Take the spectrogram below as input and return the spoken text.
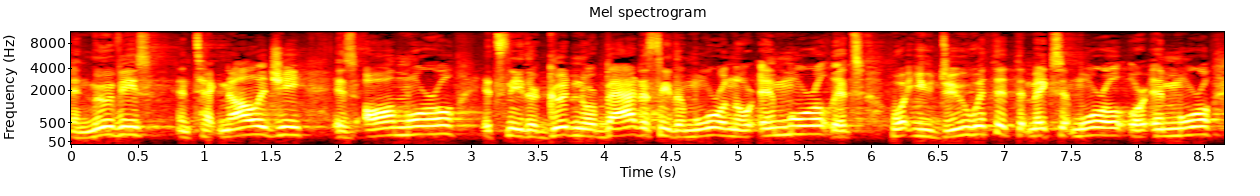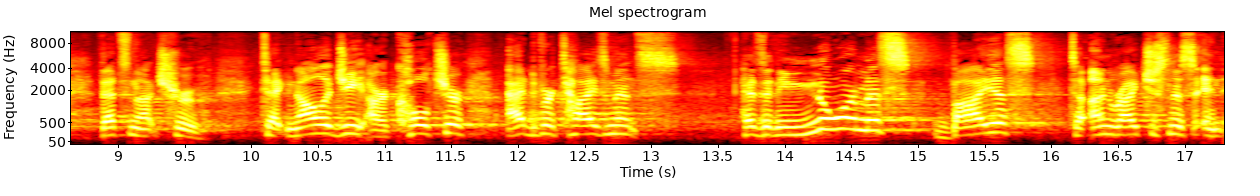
and movies and technology is all moral. It's neither good nor bad. It's neither moral nor immoral. It's what you do with it that makes it moral or immoral. That's not true. Technology, our culture, advertisements, has an enormous bias to unrighteousness and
